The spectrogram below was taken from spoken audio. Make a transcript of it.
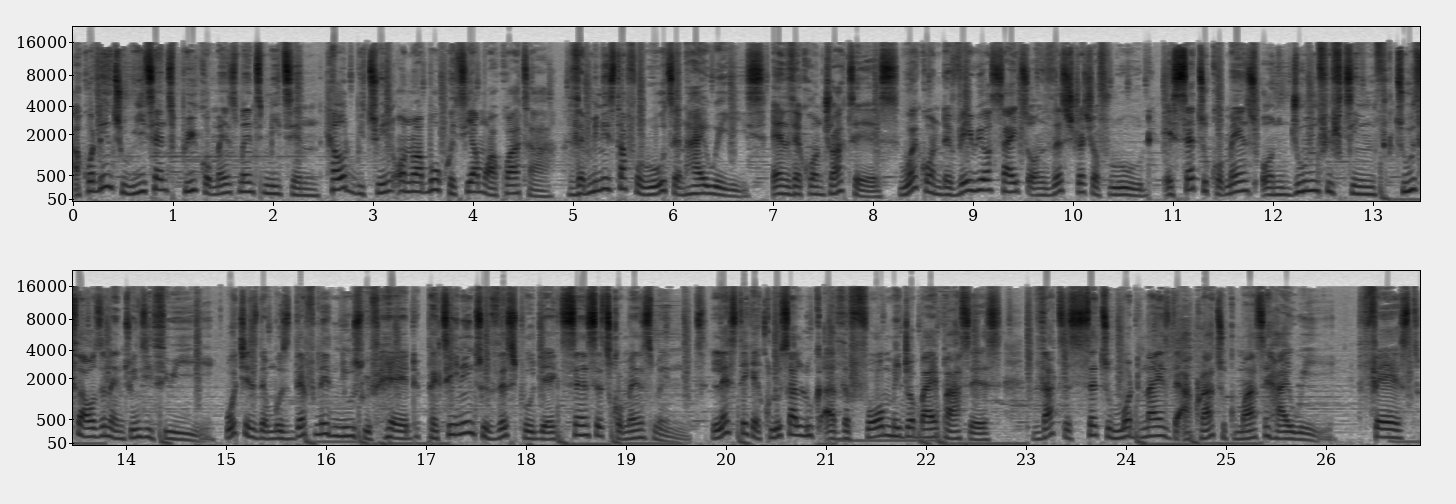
according to recent pre-commencement meeting held between Honorable Kwesi Amoako-Attah, the Minister for Roads and Highways, and the contractors, work on the various sites on this stretch of road is set to commence on June 15, 2023, which is the most definite news we've heard pertaining to this project since its commencement. Let's take a closer look at the four major bypasses that is set to modernize the Accra to Kumasi highway. First,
